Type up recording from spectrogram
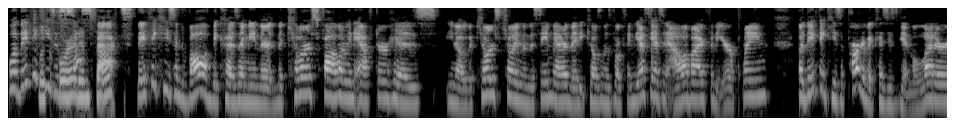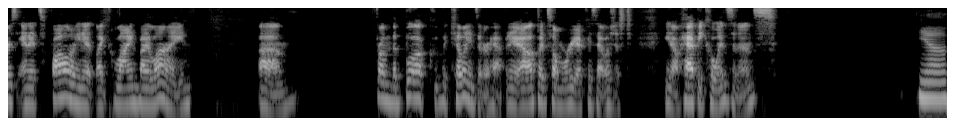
Well, they think he's a suspect. They think he's involved because I mean, they're the killer's following after his. You know, the killer's killing in the same manner that he kills in his books. And yes, he has an alibi for the airplane, but they think he's a part of it because he's getting the letters and it's following it like line by line. Um, from the book, the killings that are happening up until Maria, because that was just you know happy coincidence. Yeah.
